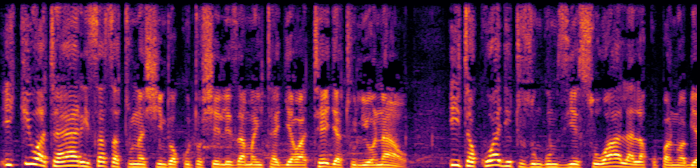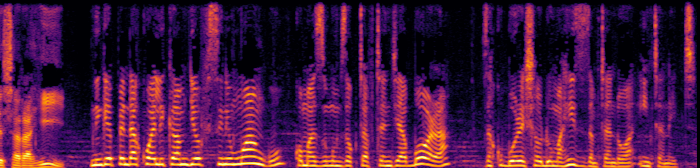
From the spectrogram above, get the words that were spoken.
Ikiwa tayari sasa tunashindwa kutosheleza mahitaji ya wateja tulionao, itakuwaje tuzungumzie suala la kupanua biashara hii? Ningependa kualika mji ofisini mwangu kwa mazungumzo ya kutafuta njia bora za kuboresha huduma hizi za mtandao wa internet.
